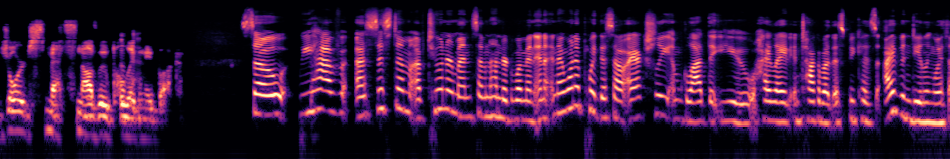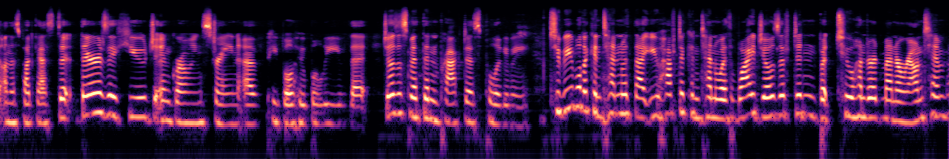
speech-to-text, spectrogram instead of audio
George Smith's Nauvoo polygamy okay. book. So we have a system of 200 men, 700 women. And, and I want to point this out. I actually am glad that you highlight and talk about this because I've been dealing with on this podcast that there is a huge and growing strain of people who believe that Joseph Smith didn't practice polygamy. To be able to contend with that, you have to contend with why Joseph didn't, but 200 men around him,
